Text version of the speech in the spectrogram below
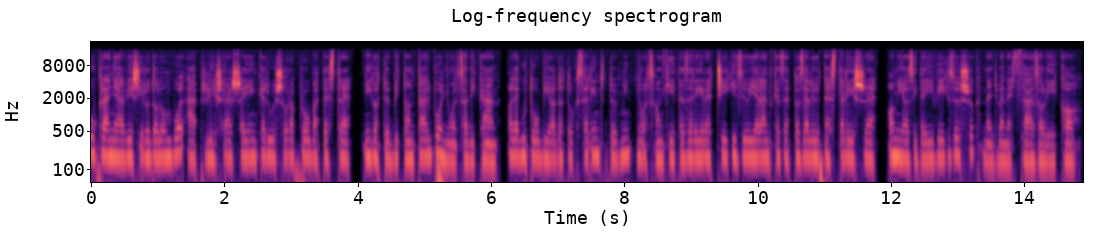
Ukrán nyelv és irodalomból április 1-én kerül sor a próbatesztre, míg a többi tantárgyból 8-án. A legutóbbi adatok szerint több mint 82 ezer érettségiző jelentkezett az előtesztelésre, ami az idei végzősök 41 százaléka.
